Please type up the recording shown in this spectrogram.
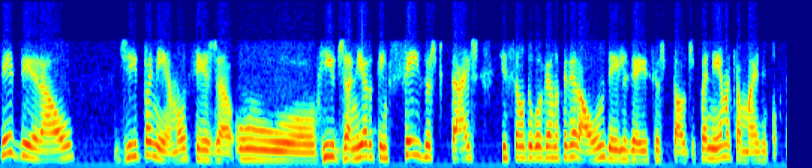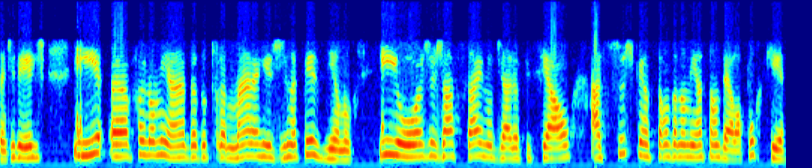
Federal de Ipanema, ou seja, o Rio de Janeiro tem seis hospitais que são do governo federal. Um deles é esse Hospital de Ipanema, que é o mais importante deles, e uh, foi nomeada a doutora Mara Regina Pezino. E hoje já sai no Diário Oficial a suspensão da nomeação dela. Por quê?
